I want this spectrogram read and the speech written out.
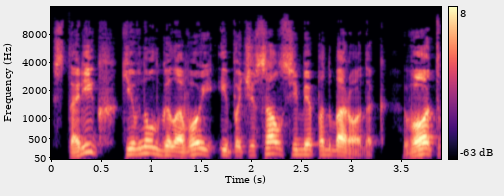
Старик кивнул головой и почесал себе подбородок. Вот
